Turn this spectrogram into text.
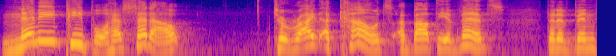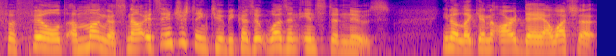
Many people have set out to write accounts about the events that have been fulfilled among us. Now, it's interesting too because it wasn't instant news. You know, like in our day, I watched a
